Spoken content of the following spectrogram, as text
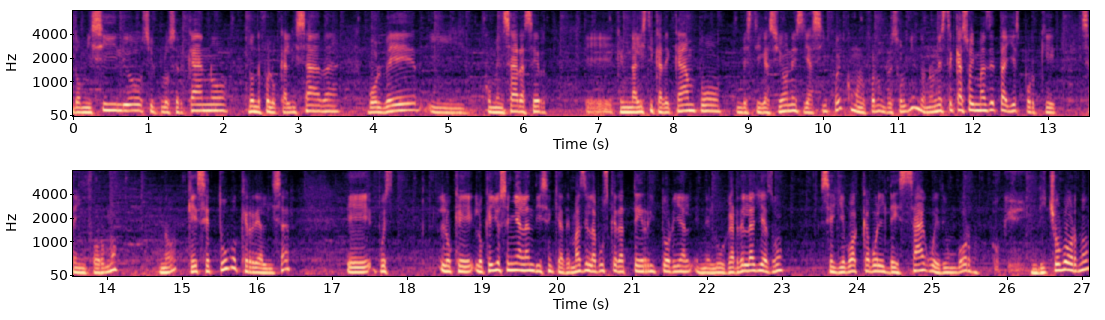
domicilio, círculo cercano, dónde fue localizada, volver y comenzar a hacer eh, criminalística de campo, investigaciones, y así fue como lo fueron resolviendo. ¿no? En este caso hay más detalles porque se informó ¿no? que se tuvo que realizar. Eh, pues lo que, lo que ellos señalan, dicen que además de la búsqueda territorial en el lugar del hallazgo, se llevó a cabo el desagüe de un bordo. En dicho bordo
